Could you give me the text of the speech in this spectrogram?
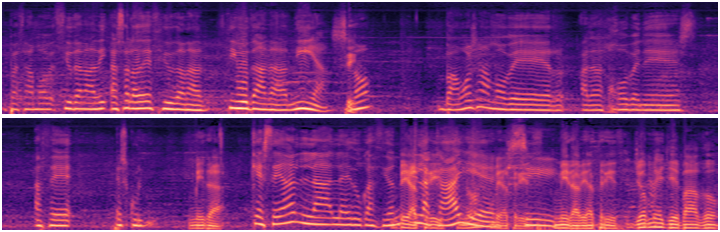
Empieza a mover ciudadanía, has hablado de ciudadanía, Sí. ¿no? Vamos a mover a las jóvenes a hacer escul- Mira, que sea la, la educación Beatriz, en la calle. ¿no? Beatriz. Sí. Mira, Beatriz, yo me he llevado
